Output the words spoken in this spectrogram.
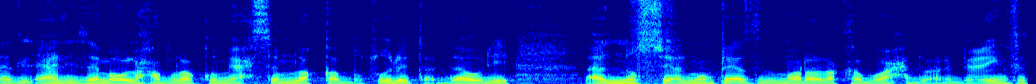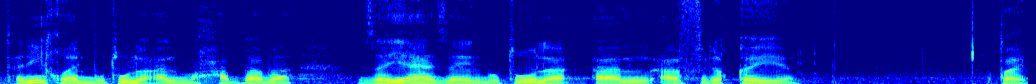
النادي الأهلي زي ما أقول لحضراتكم يحسم لقب بطولة الدوري النصفي الممتاز للمرة رقم 41 في تاريخه وهي البطولة المحببة زيها زي البطولة الأفريقية. طيب.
